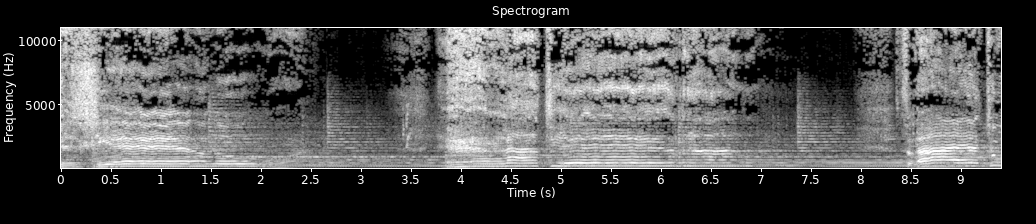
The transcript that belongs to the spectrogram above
el cielo en la tierra, trae tu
